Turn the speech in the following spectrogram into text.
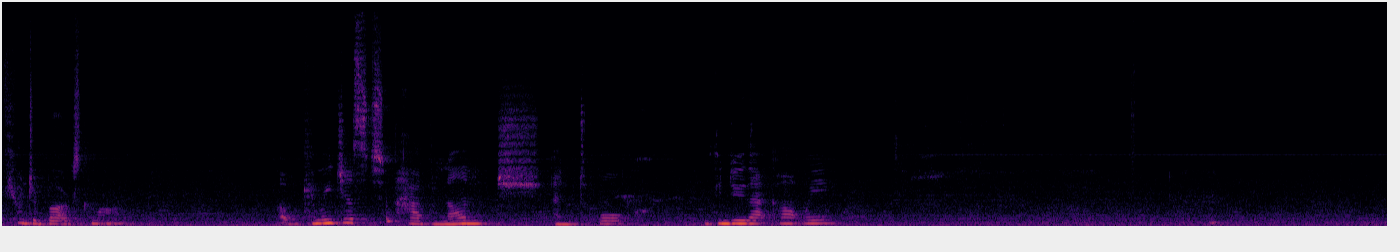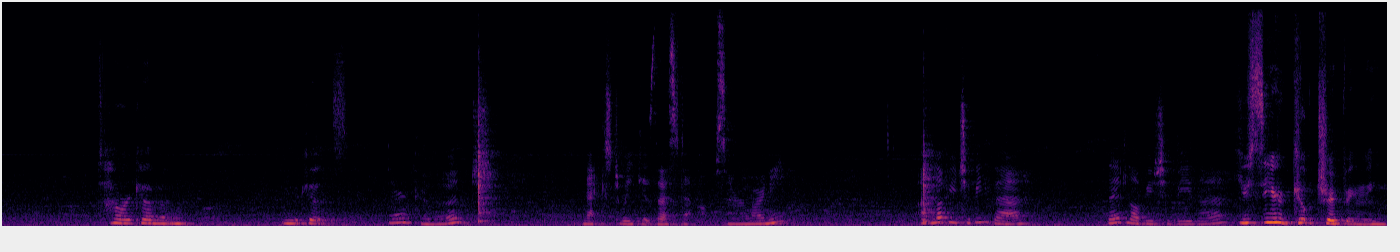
A few hundred bucks, come on. Oh, can we just have lunch and talk? We can do that, can't we? How are Kevin and the kids? They're good. Next week is their step up ceremony. I'd love you to be there. They'd love you to be there. You see, you're guilt tripping me.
